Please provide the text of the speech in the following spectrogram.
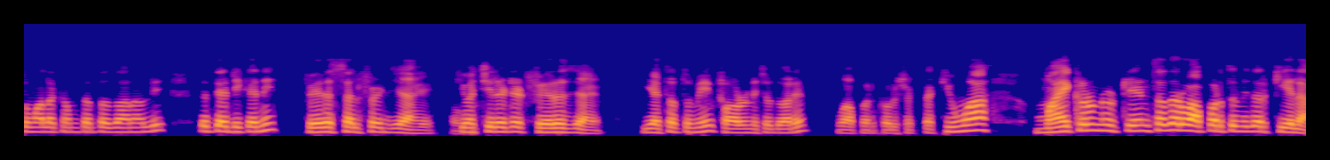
तुम्हाला कमतरता जाणवली तर त्या ठिकाणी फेरस सल्फेट जे आहे हो. किंवा चिलेटेड फेरस जे आहे याचा तुम्ही फवारणीच्या द्वारे वापर करू शकता किंवा मायक्रोन्युट्रियनचा जर वापर तुम्ही जर केला.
